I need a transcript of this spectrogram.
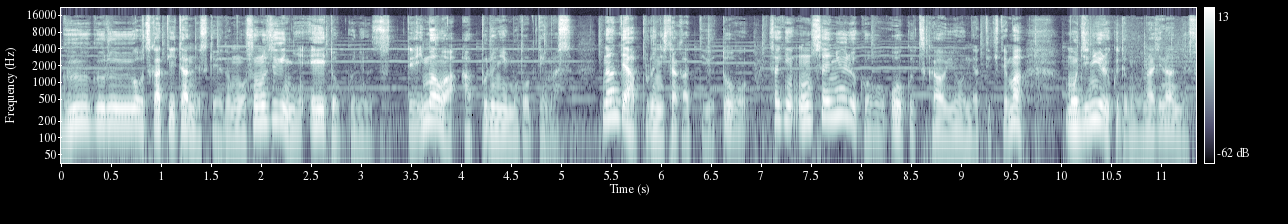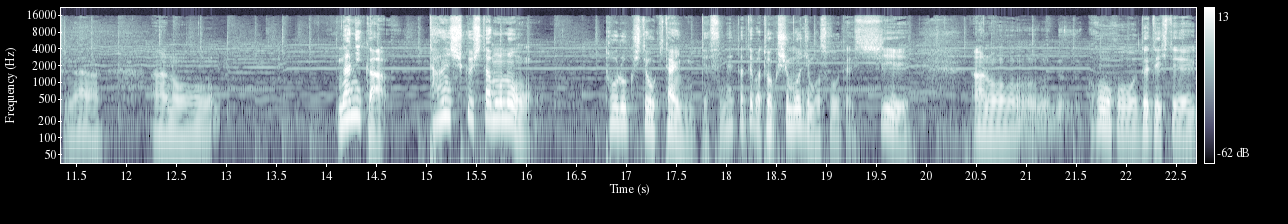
Google を使っていたんですけれどもその次に ATOC に移って今は Apple に戻っていますなんで Apple にしたかっていうと最近音声入力を多く使うようになってきてまあ文字入力でも同じなんですがあの何か短縮したものを登録しておきたいんですね。例えば特殊文字もそうですし、あの方法出てきて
